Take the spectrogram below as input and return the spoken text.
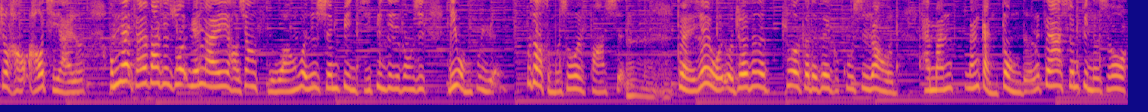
就好好起来了。我们才才会发现说，原来好像死亡或者是生病、疾病这些东西离我们不远。不知道什么时候会发生，嗯嗯嗯，对，所以我我觉得那个朱二哥的这个故事让我还蛮蛮感动的。在他生病的时候，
